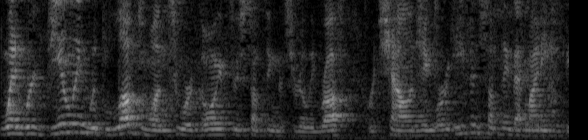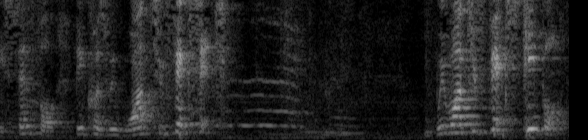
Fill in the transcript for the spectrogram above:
when we're dealing with loved ones who are going through something that's really rough or challenging, or even something that might even be sinful, because we want to fix it. We want to fix people.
